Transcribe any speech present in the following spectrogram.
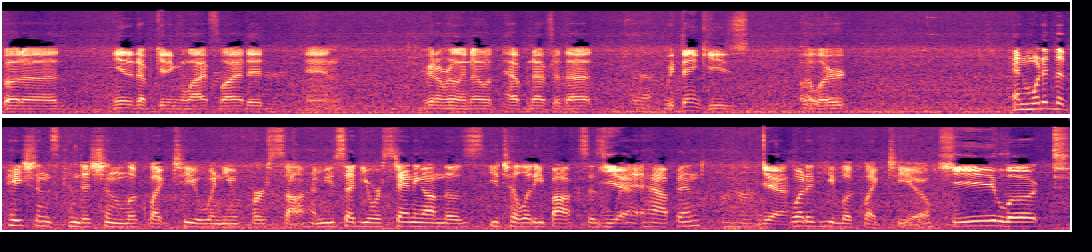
but uh, he ended up getting life flighted and we don't really know what happened after that Yeah. we think he's alert And what did the patient's condition look like to you when you first saw him? You said you were standing on those utility boxes Yeah. when it happened. yeah What did he look like to you? He looked,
